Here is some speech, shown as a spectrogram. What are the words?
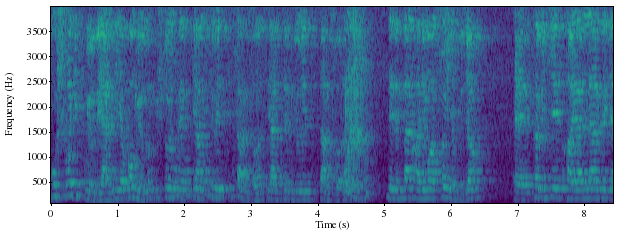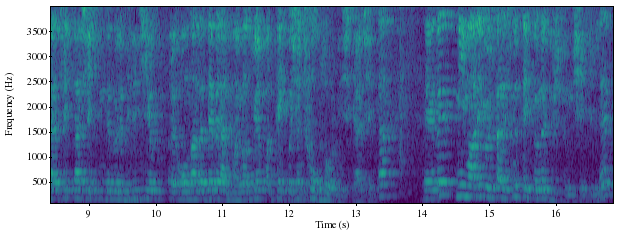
hoşuma gitmiyordu yani yapamıyordum. 3-4 sene CNC ürettikten sonra, CNC tezgahı ürettikten sonra dedim ben animasyon yapacağım. E, tabii ki hayaller ve gerçekler şeklinde böyle bir iki yıl e, onlarla debelendim. Animasyon yapmak tek başına çok zor bir iş gerçekten. E, ve mimari görselleşme sektörüne düştüm bir şekilde.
